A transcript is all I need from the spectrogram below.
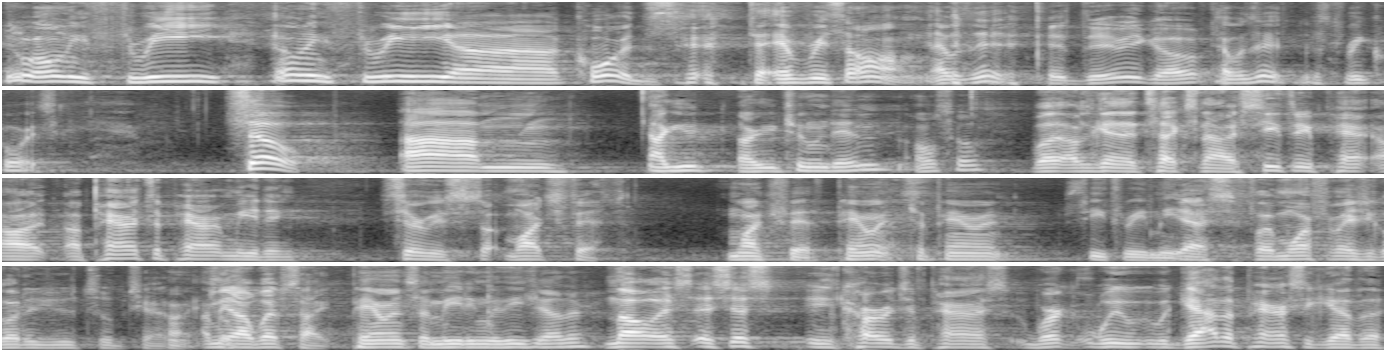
there were only three, only three uh, chords to every song. That was it. There you go. That was it. Just three chords. So, um, are you are you tuned in also? Well, I'm getting a text now. C3 par- uh, a parent to parent meeting series, March 5th. March fifth, parent to parent C three meeting. Yes. For more information, go to the YouTube channel. Right, I mean, so- our website. Parents are meeting with each other. No, it's, it's just encouraging parents. Work, we, we gather parents together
